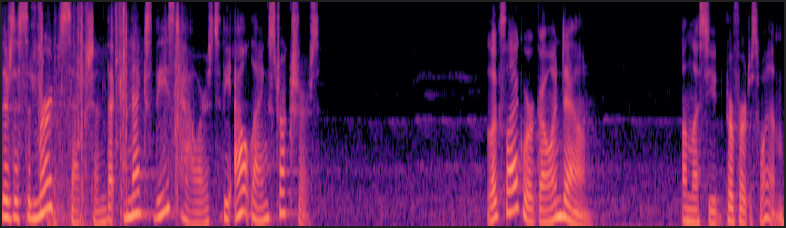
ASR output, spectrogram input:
There's a submerged section that connects these towers to the outlying structures. Looks like we're going down. Unless you'd prefer to swim.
